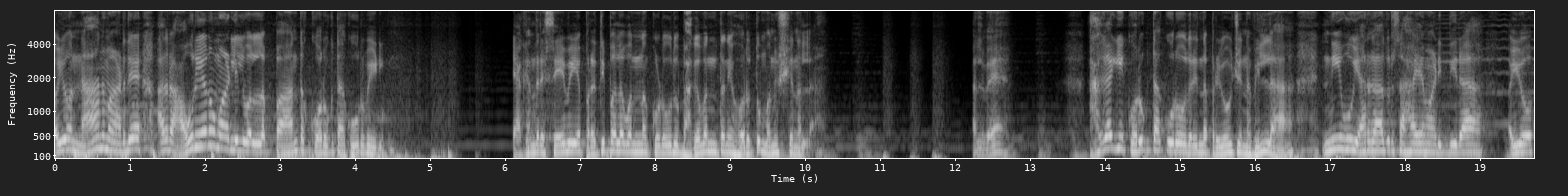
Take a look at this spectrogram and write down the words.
ಅಯ್ಯೋ, ನಾನು ಮಾಡಿದೆ, ಆದರೆ ಅವರೇನೂ ಮಾಡಲಿಲ್ವಲ್ಲಪ್ಪ ಅಂತ ಕೊರಗ್ತಾ ಕೂರಬೇಡಿ. ಯಾಕಂದರೆ ಸೇವೆಯ ಪ್ರತಿಫಲವನ್ನು ಕೊಡುವುದು ಭಗವಂತನೇ ಹೊರತು ಮನುಷ್ಯನಲ್ಲ. ಅಲ್ವೇ? ಹಾಗಾಗಿ ಕೊರಗ್ತಾ ಕೂರೋದರಿಂದ ಪ್ರಯೋಜನವಿಲ್ಲ. ನೀವು ಯಾರಿಗಾದರೂ ಸಹಾಯ ಮಾಡಿದ್ದೀರಾ? ಅಯ್ಯೋ,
